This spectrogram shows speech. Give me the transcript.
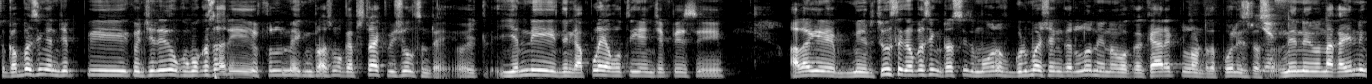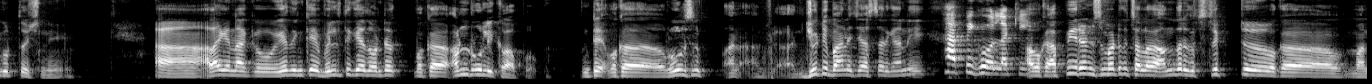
సో గబ్బర్ సింగ్ అని చెప్పి కొంచెం ఏదో ఒక- ఒకసారి ఫిల్మ్ మేకింగ్ ప్రాసెస్ ఒక అబ్స్ట్రాక్ట్ విజువల్స్ ఉంటాయి. ఇవన్నీ దీనికి అప్లై అవుతాయి అని చెప్పేసి. అలాగే మీరు చూస్తే గబ్బర్ సింగ్ డ్రెస్ ఇది మోర్ ఆఫ్ గుడుమా శంకర్లో నేను ఒక క్యారెక్టర్లో ఉంటుంది పోలీస్ డ్రెస్. నేను నేను- నాకు అవన్నీ గుర్తొచ్చినాయి. అలాగే నాకు ఏది ఇంకే వెల్త్కి ఏదో అంటే ఒక అన్రూలీ కాపు అంటే ఒక రూల్స్ని డ్యూటీ బాగానే చేస్తారు కానీ హ్యాపీ గోలకి ఒక అపీరెన్స్ మటుకు చాలా అందరికి స్ట్రిక్ట్ ఒక మన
